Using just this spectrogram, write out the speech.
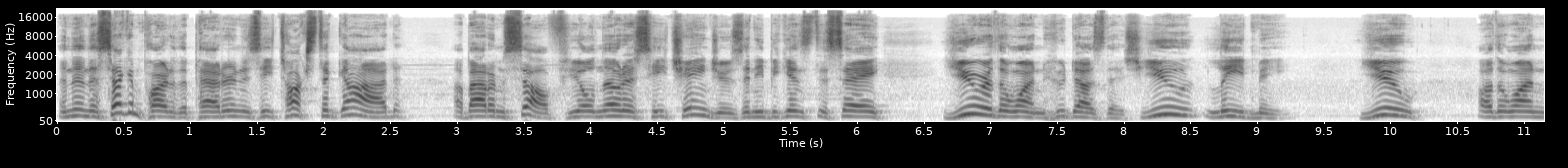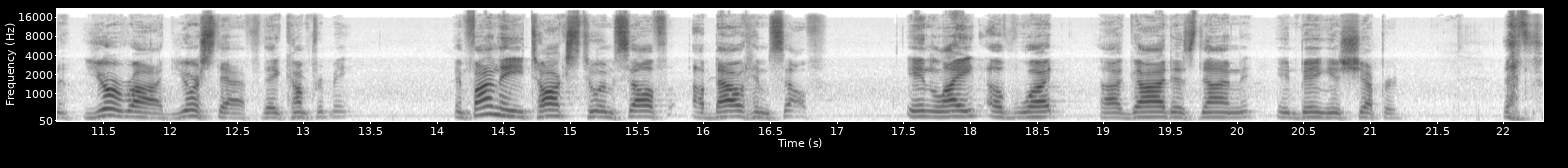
And then the second part of the pattern is he talks to God about himself. You'll notice he changes and he begins to say, You are the one who does this. You lead me. You are the one, your rod, your staff, they comfort me. And finally, he talks to himself about himself in light of what uh, God has done in being his shepherd. That's,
